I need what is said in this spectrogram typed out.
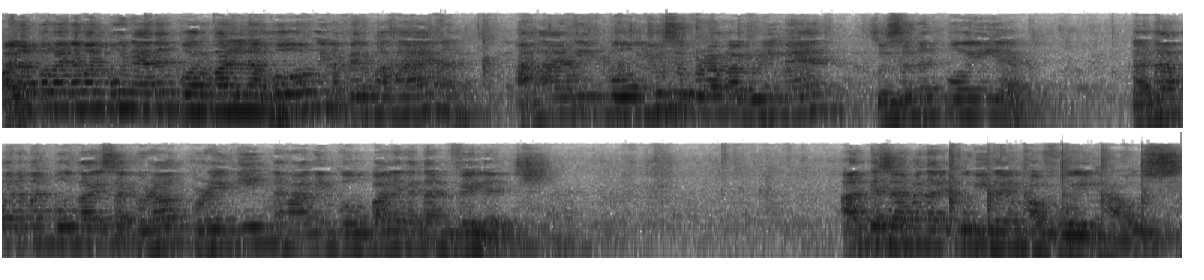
Palampakan naman po natin formal na po, pinapirmahan ang ating pong prop agreement. Susunod po iya. Dadako naman po tayo sa groundbreaking ng ating pong Balikatan Village. At kasama na rin po dito yung halfway house.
